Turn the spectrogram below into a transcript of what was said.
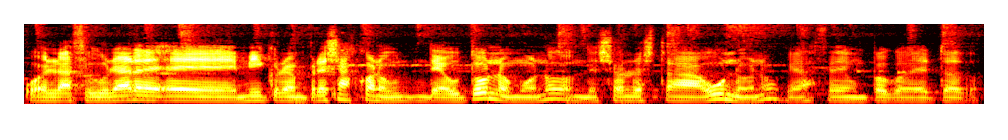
o en la figura de eh, microempresas de autónomo, ¿no? donde solo está uno, ¿no? que hace un poco de todo.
